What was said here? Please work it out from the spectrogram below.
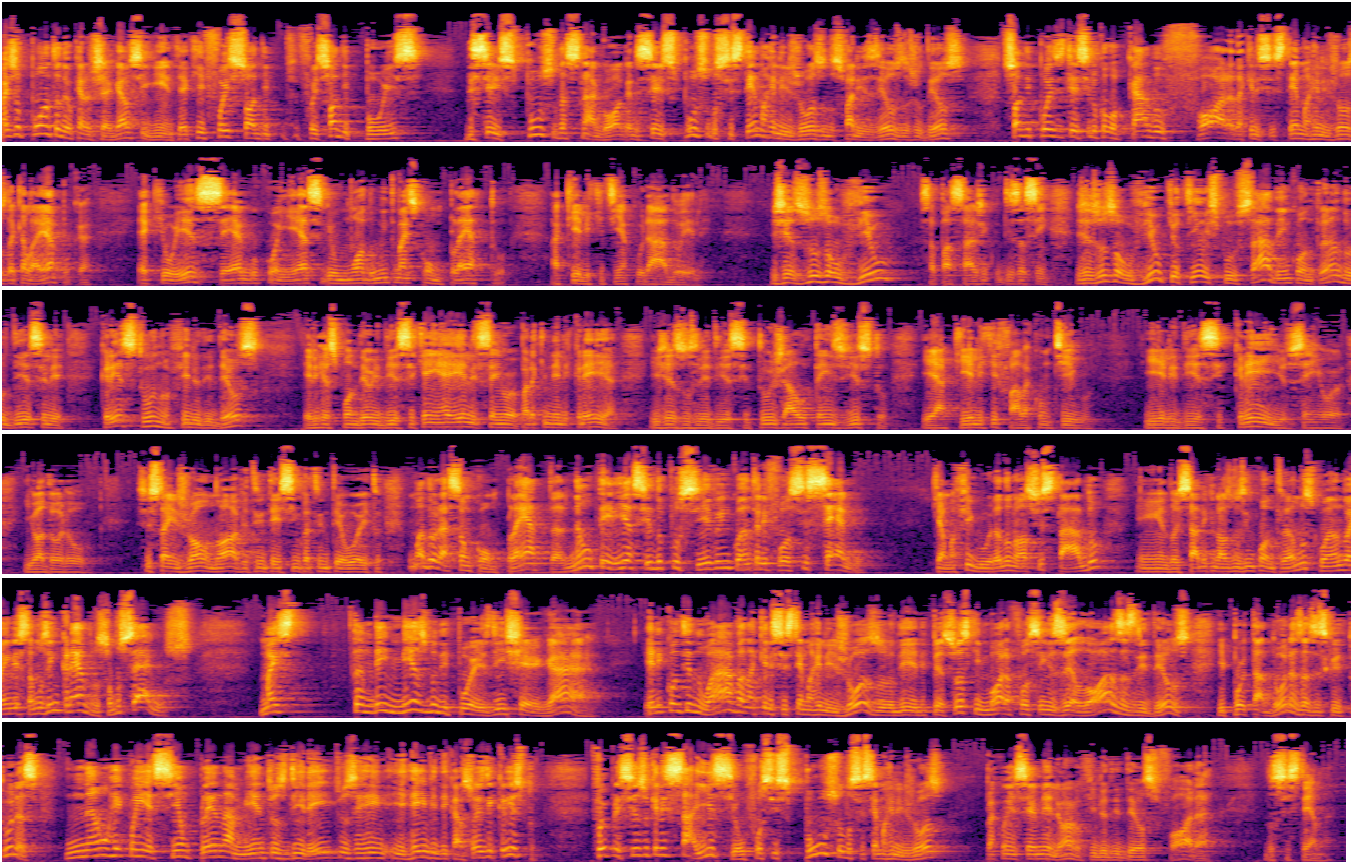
Mas o ponto onde eu quero chegar é o seguinte: é que foi só, de, foi só depois de ser expulso da sinagoga, de ser expulso do sistema religioso dos fariseus, dos judeus, só depois de ter sido colocado fora daquele sistema religioso daquela época, é que o ex-cego conhece de um modo muito mais completo aquele que tinha curado ele. Jesus ouviu, essa passagem diz assim: Jesus ouviu que o tinham expulsado e encontrando, disse-lhe: Crês tu no Filho de Deus? Ele respondeu e disse: Quem é ele, Senhor, para que nele creia? E Jesus lhe disse: Tu já o tens visto, e é aquele que fala contigo. E ele disse: Creio, Senhor, e o adorou. Isso está em João 9, 35 a 38. Uma adoração completa não teria sido possível enquanto ele fosse cego que é uma figura do nosso estado, do estado em que nós nos encontramos quando ainda estamos incrédulos, somos cegos. Mas também, mesmo depois de enxergar, ele continuava naquele sistema religioso de, de, pessoas que, embora fossem zelosas de Deus e portadoras das Escrituras, não reconheciam plenamente os direitos e reivindicações de Cristo. Foi preciso que ele saísse ou fosse expulso do sistema religioso para conhecer melhor o Filho de Deus fora do sistema.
